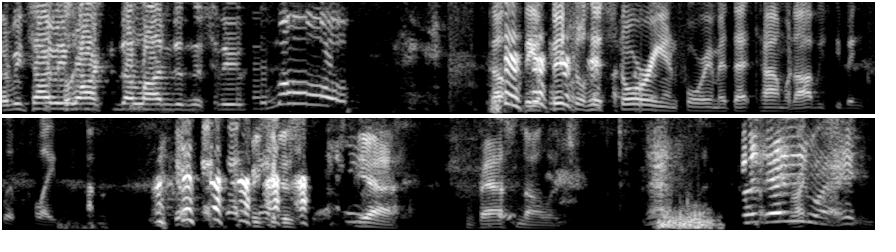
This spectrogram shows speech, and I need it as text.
Every time he walked into London, the city would go, no. The, the official historian for him at that time would obviously been Cliff Clayton. Because yeah, vast knowledge. but anyway,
